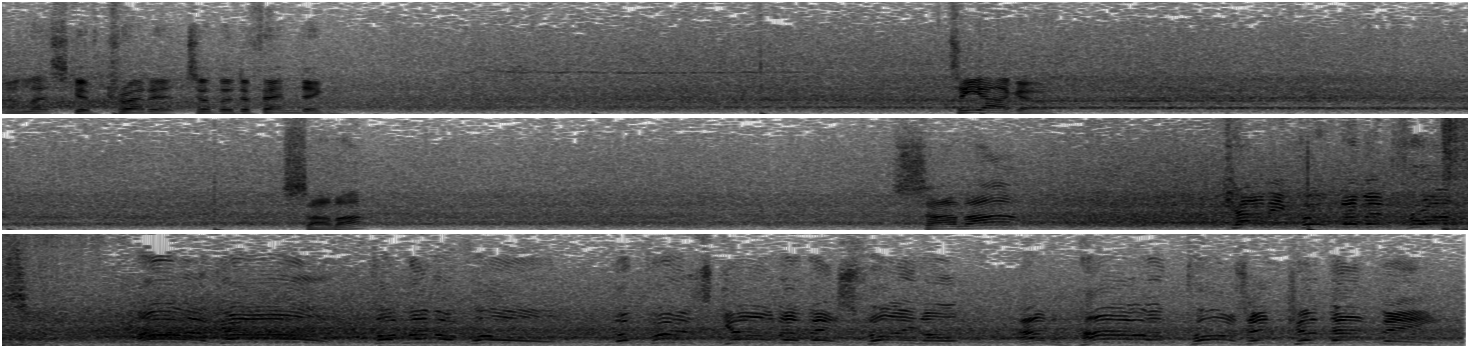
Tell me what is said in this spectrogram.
And let's give credit to the defending. Thiago. Salah. Salah. Can he put them in front? Oh, a goal for Liverpool! The first goal of this final. And how important could that be?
